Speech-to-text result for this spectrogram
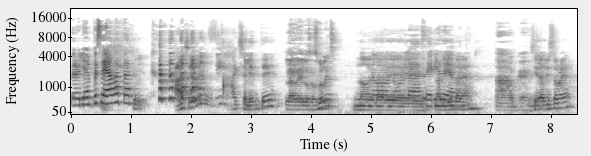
Pero ya empecé Avatar. Ah, ¿sí? Sí. Ah, excelente. ¿La de los azules? No, No, la de no, la serie de leyenda Avatar. Ah, ok. ¿Sí la has visto, Ryan?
